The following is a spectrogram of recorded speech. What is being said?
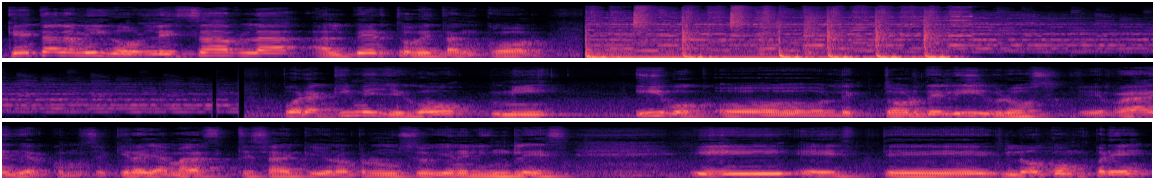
¿Qué tal amigos? Les habla Alberto Betancor. Por aquí me llegó mi ebook o lector de libros, eh, Rider, como se quiera llamar, ustedes saben que yo no pronuncio bien el inglés, y este lo compré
